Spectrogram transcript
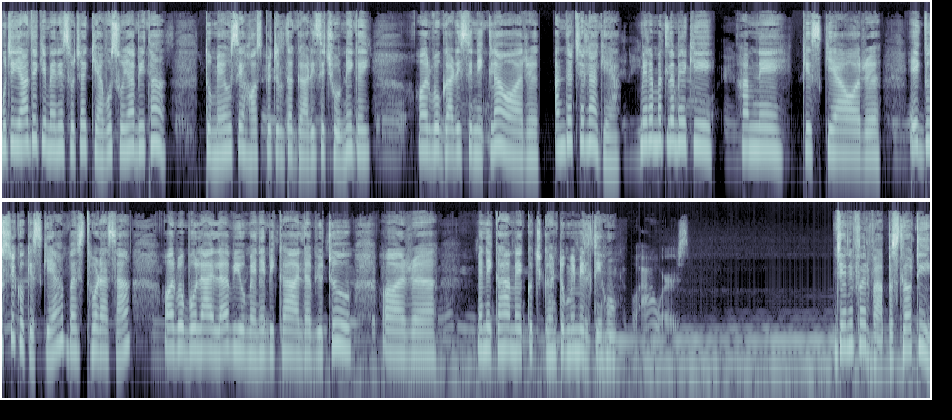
मुझे याद है कि मैंने सोचा क्या वो सोया भी था? तो मैं उसे हॉस्पिटल तक गाड़ी से छोड़ने गई और वो गाड़ी से निकला और अंदर चला गया। मेरा मतलब है कि हमने किस किया और एक दूसरे को किस किया, बस थोड़ा सा और वो बोला आई लव यू मैंने भी कहा आई लव यू टू और मैंने कहा, मैं कुछ घंटों में मिलती हूँ. जेनिफर वापस लौटी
